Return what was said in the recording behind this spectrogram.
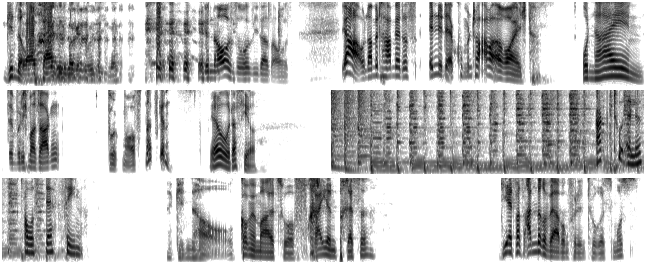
Genau. Ja, Zahlen sind immer geduldig. Ne? Genau so sieht das aus. Ja, und damit haben wir das Ende der Kommentare erreicht. Oh nein. Dann würde ich mal sagen, drück mal aufs Knöpfchen. Jo, das hier. Aktuelles aus der Szene. Genau. Kommen wir mal zur freien Presse. Die etwas andere Werbung für den Tourismus.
